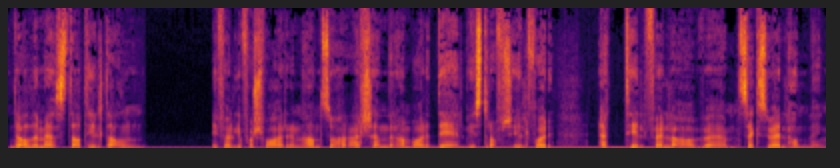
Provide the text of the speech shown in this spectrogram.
det aller meste av tiltalen. Ifølge forsvareren hans så erkjenner han bare delvis straffskyld for ett tilfelle av eh, seksuell handling.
